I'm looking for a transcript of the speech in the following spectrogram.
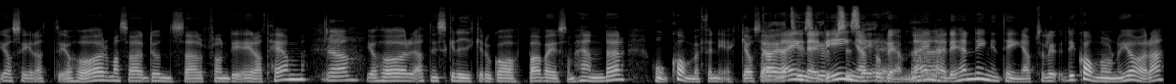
Jag ser att jag hör massa dunsar från det, ert hem. Ja. Jag hör att ni skriker och gapar, vad är det som händer? Hon kommer förneka och säga Ja, nej, nej, det är inga problem. Nej, Nej. det händer ingenting, absolut. Det kommer hon att göra.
